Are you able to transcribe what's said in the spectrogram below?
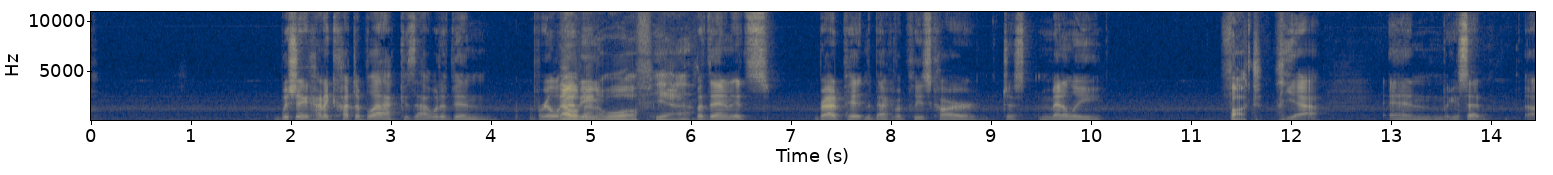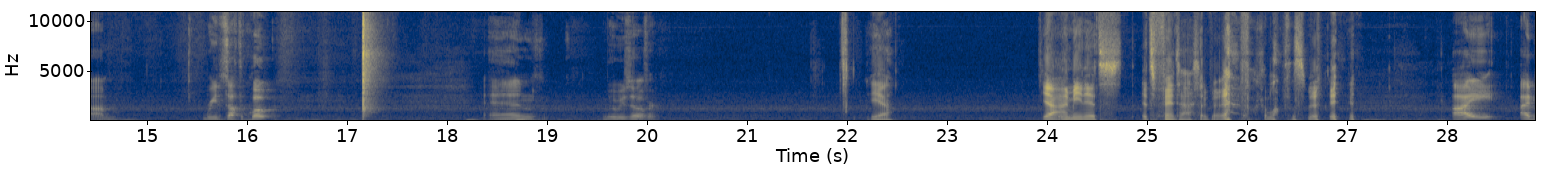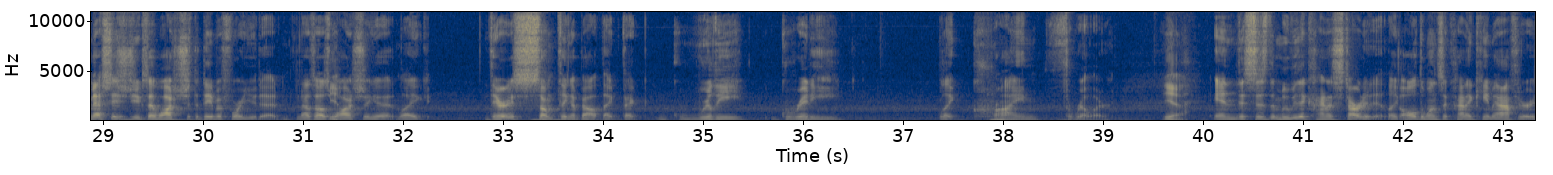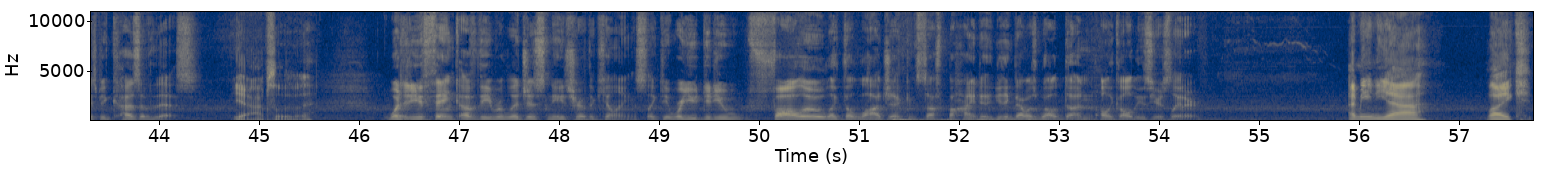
Wish I kind of cut to black because that would have been real That would have been a wolf. Yeah. But then it's Brad Pitt in the back of a police car, just mentally, Fucked. yeah. And like I said, um, reads off the quote, and movie's over. Yeah. Yeah. I mean, it's it's fantastic. movie. I fucking love this movie. I I messaged you because I watched it the day before you did, and as I was Yeah. watching it, like there is something about like that really gritty, like crime thriller. yeah. and this is the movie that kind of started it. Like all the ones that kind of came after is because of this. Yeah. Absolutely. What did you think of the religious nature of the killings? Like, did, were you did you follow like the logic and stuff behind it? Do you think that was well done? Like all these years later. I mean, yeah. Like,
